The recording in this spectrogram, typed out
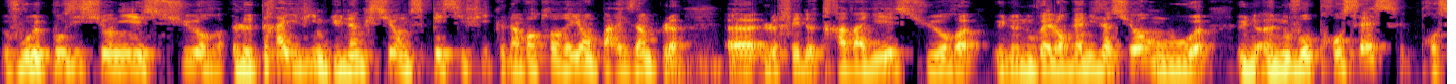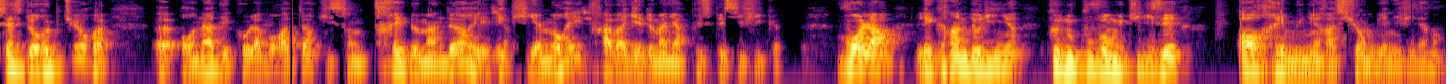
vous le positionniez sur le driving d'une action spécifique dans votre rayon, par exemple le fait de travailler sur une nouvelle organisation ou un nouveau process, process de rupture, on a des collaborateurs qui sont très demandeurs et qui aimeraient travailler de manière plus spécifique. Voilà les grandes lignes que nous pouvons utiliser hors rémunération, bien évidemment.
